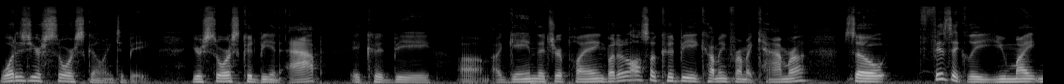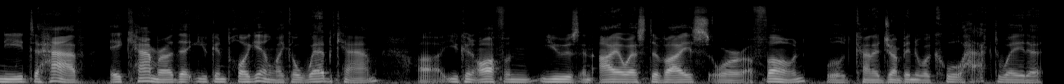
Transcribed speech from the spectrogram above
What is your source going to be? Your source could be an app, it could be um, a game that you're playing, but it also could be coming from a camera. So, physically, you might need to have a camera that you can plug in, like a webcam uh, you can often use an iOS device or a phone. We'll kind of jump into a cool hacked way to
